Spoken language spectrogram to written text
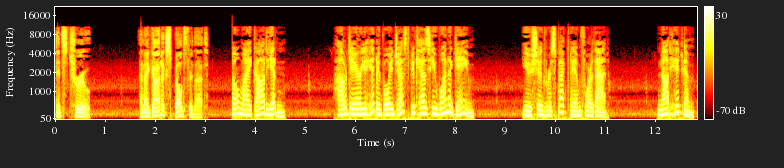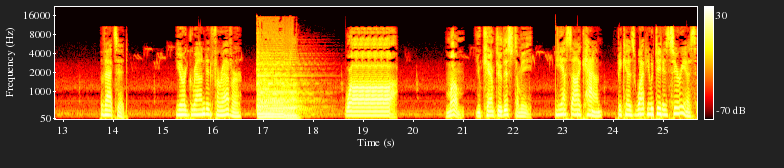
it's true. And I got expelled for that. Oh my god Jaeden. How dare you hit a boy just because he won a game? You should respect him for that. Not hit him. That's it. You're grounded forever. Wah! Mom, you can't do this to me. Yes I can, because what you did is serious.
